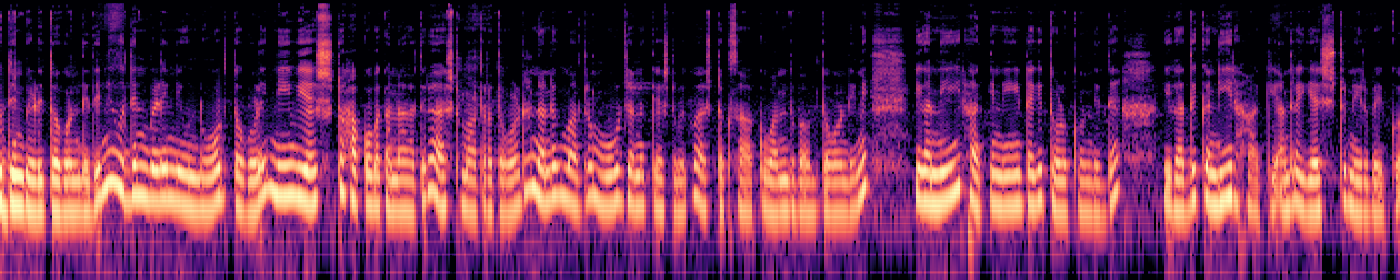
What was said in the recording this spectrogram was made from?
ಉದ್ದಿನಬೇಳೆ ತೊಗೊಂಡಿದ್ದೀನಿ. ಉದ್ದಿನ ಬೇಳೆ ನೀವು ನೋಡಿ ತೊಗೊಳ್ಳಿ. ನೀವು ಎಷ್ಟು ಹಾಕೋಬೇಕು ಅನ್ನಕತ್ತೀರಿ ಅಷ್ಟು ಮಾತ್ರ ತೊಗೊಳ್ರಿ. ನನಗೆ ಮಾತ್ರ ಮೂರು ಜನಕ್ಕೆ ಎಷ್ಟು ಬೇಕೋ ಅಷ್ಟಕ್ಕೆ ಸಾಕು. ಒಂದು ಬೌಲ್ ತೊಗೊಂಡಿನಿ. ಈಗ ನೀರು ಹಾಕಿ ನೀಟಾಗಿ ತೊಳ್ಕೊಂಡಿದ್ದೆ. ಈಗ ಅದಕ್ಕೆ ನೀರು ಹಾಕಿ ಅಂದರೆ ಎಷ್ಟು ನೀರು ಬೇಕು?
